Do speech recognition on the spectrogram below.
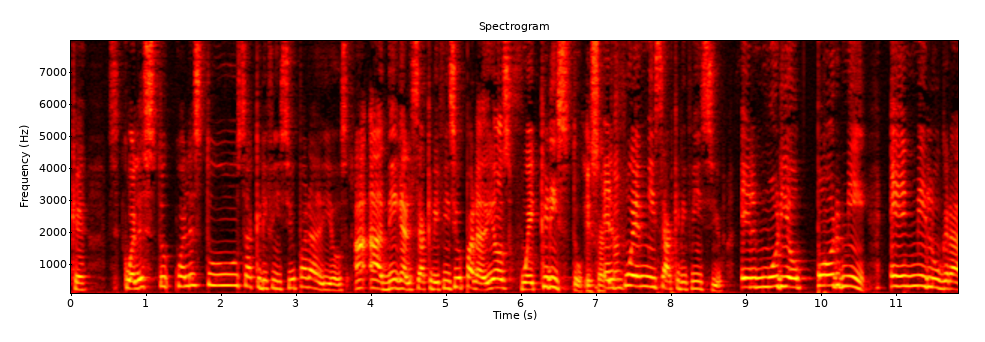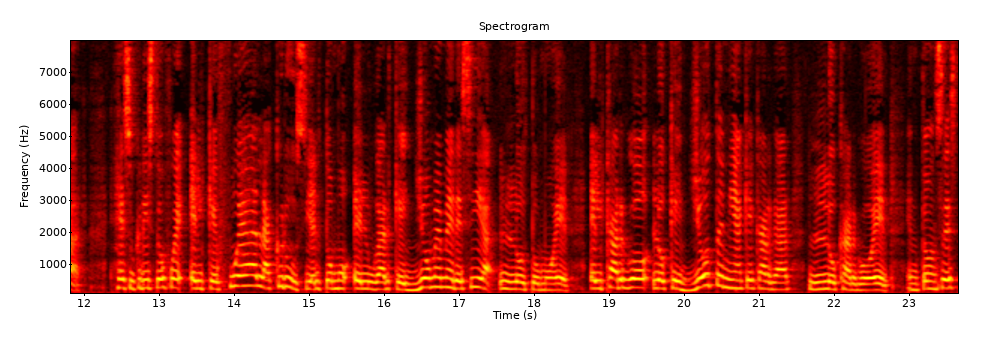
que ¿Cuál es, tu, ¿Cuál es tu sacrificio para Dios? Ah, ah, diga, el sacrificio para Dios fue Cristo. Él fue mi sacrificio. Él murió por mí, en mi lugar. Jesucristo fue el que fue a la cruz y él tomó el lugar que yo me merecía, lo tomó él. Él cargó lo que yo tenía que cargar, lo cargó él. Entonces,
